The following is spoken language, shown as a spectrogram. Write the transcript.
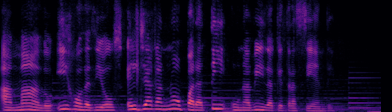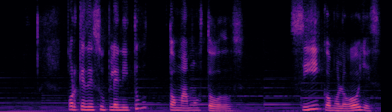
Amado Hijo de Dios, Él ya ganó para ti una vida que trasciende. Porque de su plenitud tomamos todos. Sí, como lo oyes.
